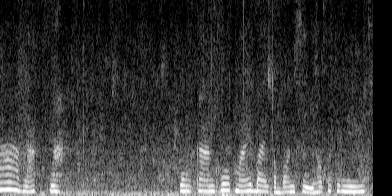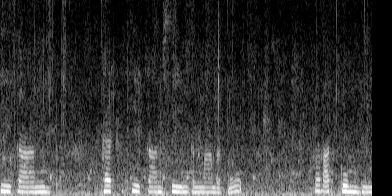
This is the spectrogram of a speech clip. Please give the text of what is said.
น่ารักนะ วงการพวกไม้ใบกับบอลสีเขาก็จะมีวิธีการแพ็ควิธีการซีนกันมาแบบนี้ ก็รัดกุมดี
